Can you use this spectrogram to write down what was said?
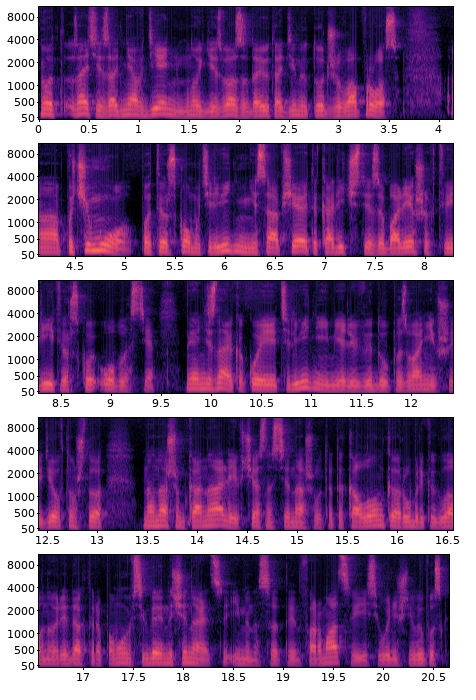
Ну вот, знаете, изо дня в день многие из вас задают один и тот же вопрос – почему по Тверскому телевидению не сообщают о количестве заболевших в Твери и Тверской области. Ну, я не знаю, какое телевидение имели в виду позвонившие. Дело в том, что на нашем канале, в частности наша вот эта колонка, рубрика главного редактора, по-моему, всегда и начинается именно с этой информации, и сегодняшний выпуск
